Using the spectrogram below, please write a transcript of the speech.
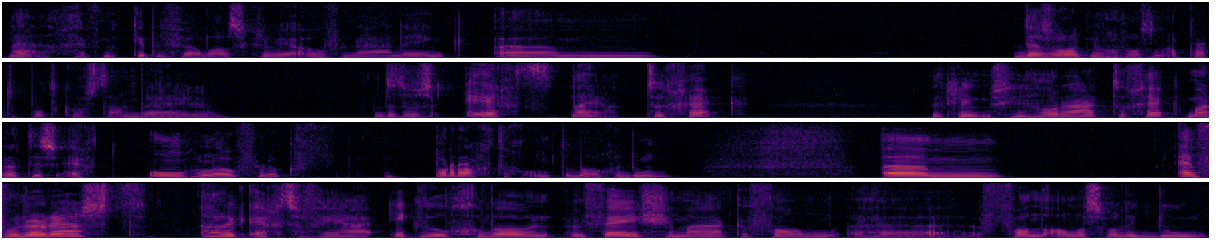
Nou, dat geeft me kippenvel als ik er weer over nadenk. Um, daar zal ik nog wel eens een aparte podcast aan wijden. Dat was echt, nou ja, te gek. Dat klinkt misschien heel raar, te gek, maar het is echt ongelooflijk prachtig om te mogen doen. Um, en voor de rest had ik echt zo van ja, ik wil gewoon een feestje maken van, uh, van alles wat ik doe.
